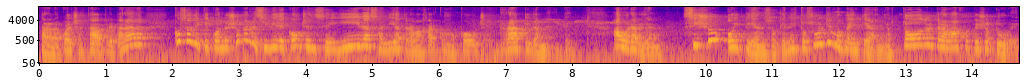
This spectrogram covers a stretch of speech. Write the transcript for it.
para la cual ya estaba preparada Cosa de que cuando yo me recibí de coach enseguida salí a trabajar como coach rápidamente. Ahora bien, si yo hoy pienso que en estos últimos 20 años todo el trabajo que yo tuve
